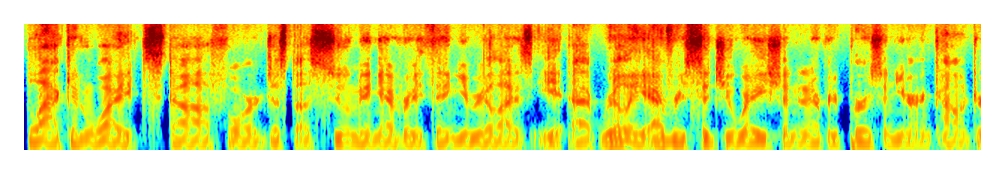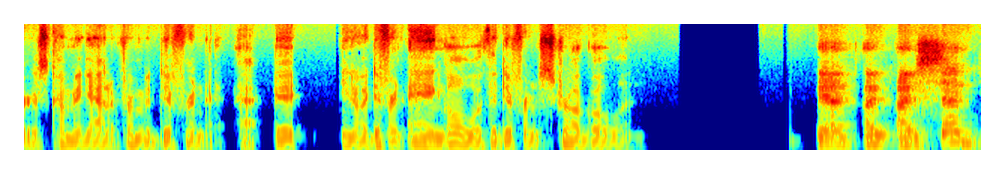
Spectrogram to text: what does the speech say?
black and white stuff or just assuming everything you realize really every situation and every person you encounter is coming at it from a different you know a different angle with a different struggle and yeah i've said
